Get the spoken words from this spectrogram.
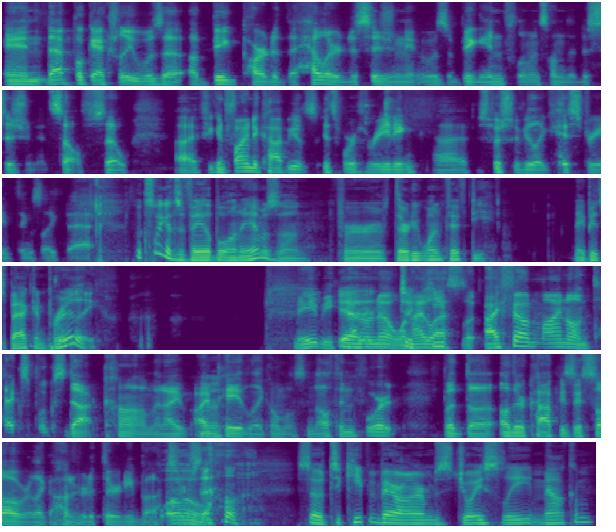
And that book actually was a, a big part of the Heller decision. It was a big influence on the decision itself. So, uh, if you can find a copy, it's, it's worth reading, uh, especially if you like history and things like that. Looks like it's available on Amazon for thirty one fifty. Maybe it's back in print. Really? Maybe. Yeah, I don't know. When I keep- last looked, I found mine on textbooks.com and I, I Huh. paid like almost nothing for it. But the other copies I saw were like 130 bucks Whoa. or so. So to keep and bear arms, Joyce Lee, Malcolm.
